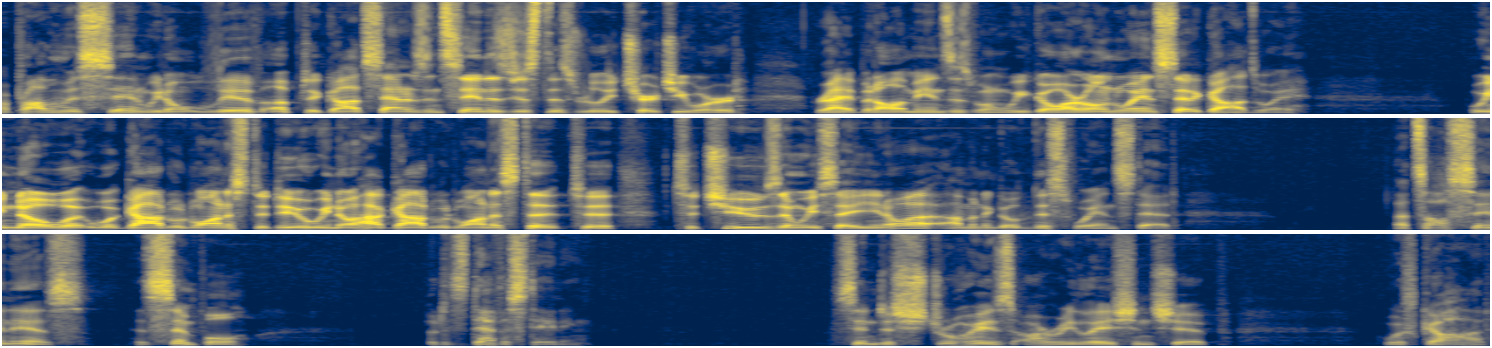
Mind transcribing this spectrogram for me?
Our problem is sin. We don't live up to God's standards, and sin is just this really churchy word, right? But all it means is when we go our own way instead of God's way. We know what, what God would want us to do, we know how God would want us to, to, to choose, and we say, you know what, I'm going to go this way instead. That's all sin is. It's simple, but it's devastating. Sin destroys our relationship with God.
